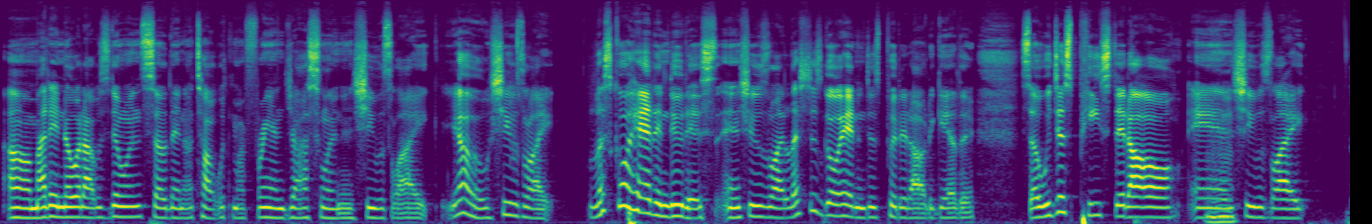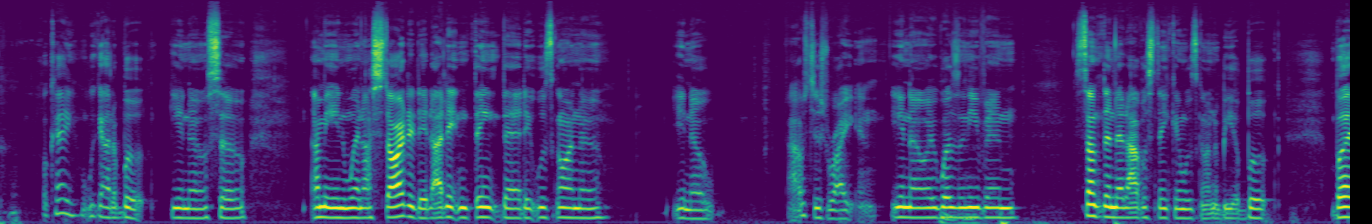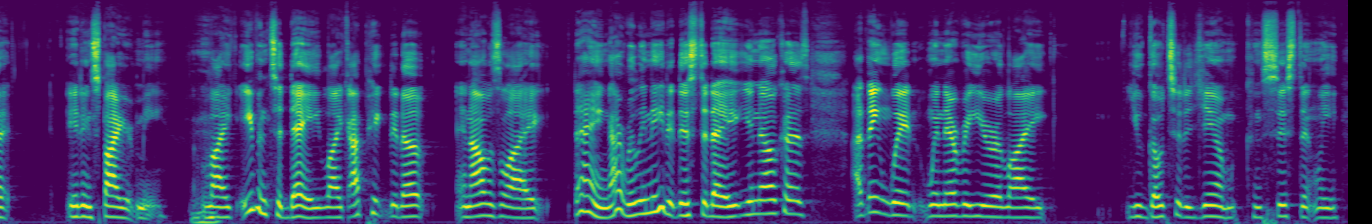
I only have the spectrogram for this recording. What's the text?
Um, I didn't know what I was doing. So then I talked with my friend Jocelyn, and she was like, yo, she was like, let's go ahead and do this. And she was like, let's just go ahead and just put it all together. So we just pieced it all. And she was like, okay, we got a book, you know. So, I mean, when I started it, I didn't think that it was going to, you know, I was just writing, you know, it wasn't even something that I was thinking was going to be a book, but it inspired me. Like, even today, like, I picked it up and I was like, dang, I really needed this today, you know, because I think when, whenever you're like, you go to the gym consistently,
